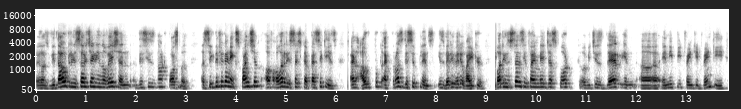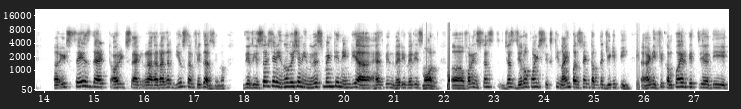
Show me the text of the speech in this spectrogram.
Because without research and innovation, this is not possible a significant expansion of our research capacities and output across disciplines is very, very vital. For instance, if I may just quote, uh, which is there in uh, NEP 2020, uh, it says that, or it's uh, rather gives some figures, you know, the research and innovation investment in India has been very, very small. Uh, for instance, just 0.69% of the GDP. And if you compare with uh, the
